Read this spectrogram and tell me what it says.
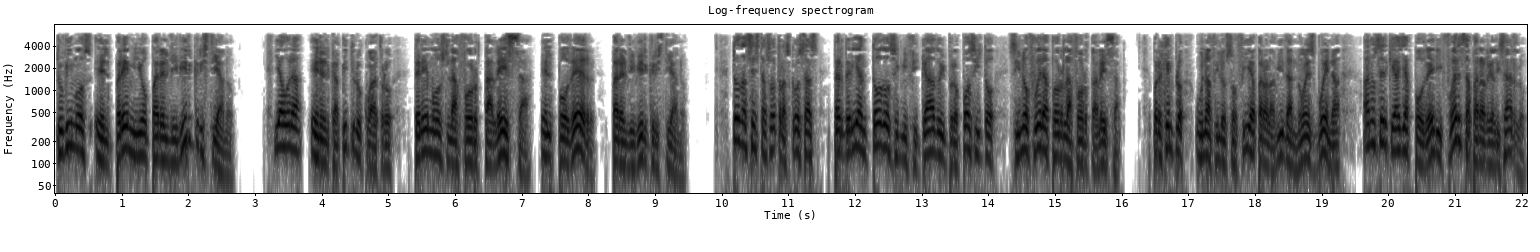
tuvimos el premio para el vivir cristiano. Y ahora, en el capítulo cuatro, tenemos la fortaleza, el poder para el vivir cristiano. Todas estas otras cosas perderían todo significado y propósito si no fuera por la fortaleza. Por ejemplo, una filosofía para la vida no es buena a no ser que haya poder y fuerza para realizarlo.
